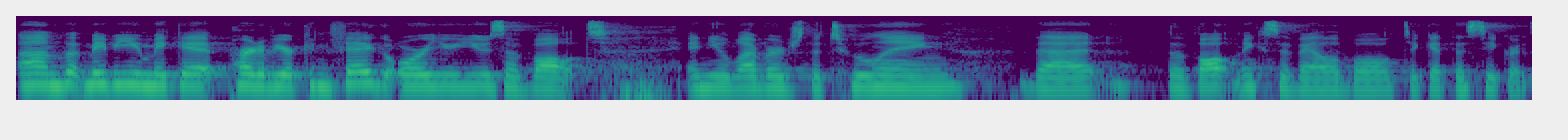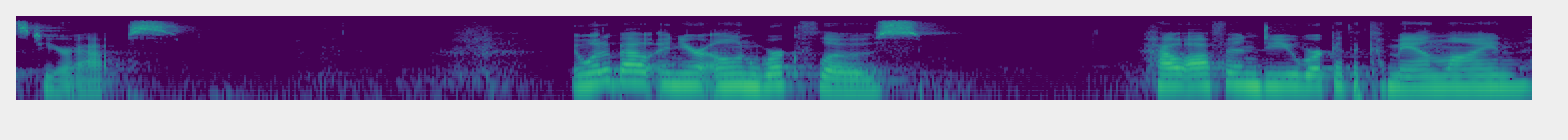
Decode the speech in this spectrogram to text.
Um, but maybe you make it part of your config or you use a vault and you leverage the tooling that the vault makes available to get the secrets to your apps. And what about in your own workflows? How often do you work at the command line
